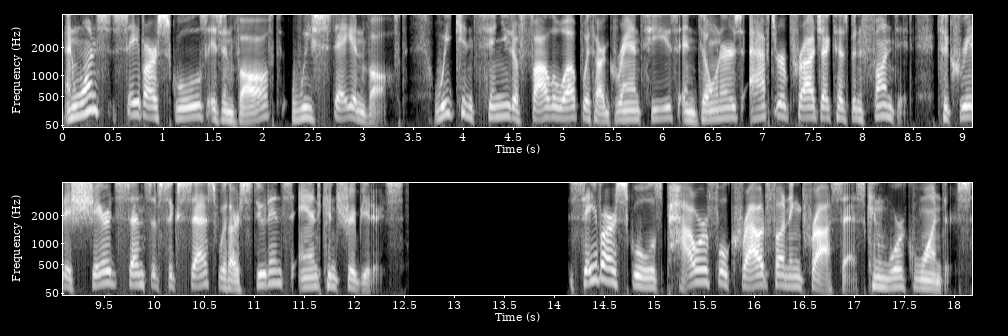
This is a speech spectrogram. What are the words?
And once Save Our Schools is involved, we stay involved. We continue to follow up with our grantees and donors after a project has been funded to create a shared sense of success with our students and contributors. Save Our Schools' powerful crowdfunding process can work wonders,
